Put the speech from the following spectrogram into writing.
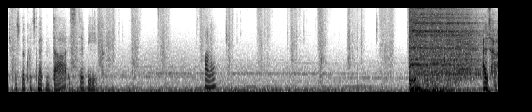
Ich muss mir kurz merken, da ist der Weg. Hallo? Alter.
